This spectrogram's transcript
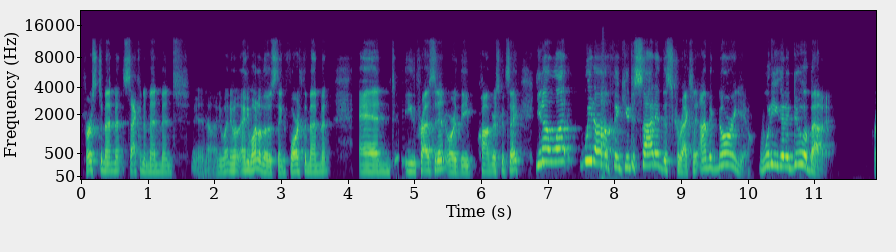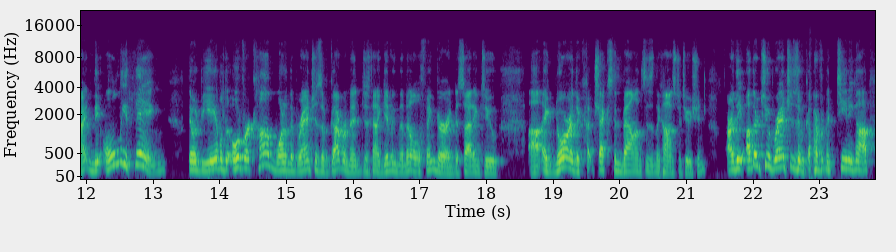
First Amendment, Second Amendment, you know, any, any one of those things, Fourth Amendment, and the president or the Congress could say, you know what, we don't think you decided this correctly. I'm ignoring you. What are you going to do about it? right? And the only thing that would be able to overcome one of the branches of government just kind of giving the middle finger and deciding to uh, ignore the checks and balances in the Constitution? Are the other two branches of government teaming up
